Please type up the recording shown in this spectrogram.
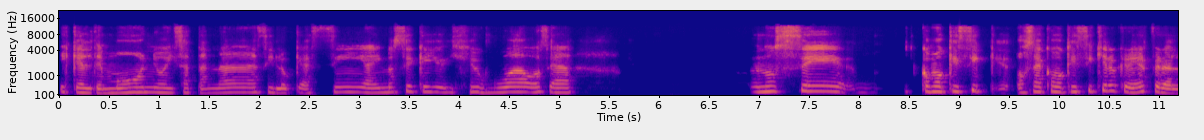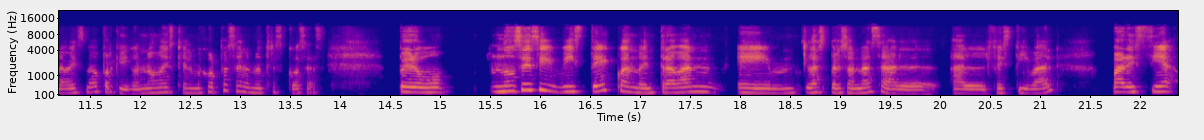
y que el demonio y Satanás y lo que hacía y no sé qué, yo dije, wow, o sea, no sé, como que sí, o sea, como que sí quiero creer, pero a la vez no, porque digo, no, es que a lo mejor pasaron otras cosas, pero no sé si viste cuando entraban em, las personas al, al festival, parecía,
